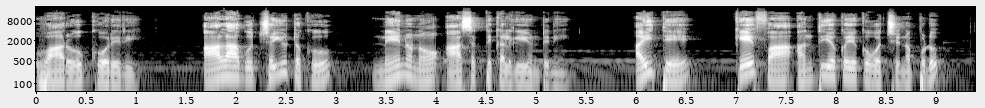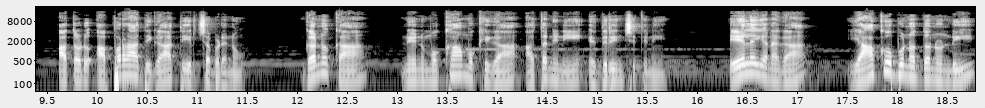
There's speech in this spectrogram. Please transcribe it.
వారు కోరిరి. అలాగు చెయ్యుటకు నేనును ఆసక్తి కలిగి ఉంటిని అయితే కేఫా అంత్యొకయకు వచ్చినప్పుడు అతడు అపరాధిగా తీర్చబడెను. గనుక నేను ముఖాముఖిగా అతనిని ఎదిరించి తిని ఏలయనగా యాకోబునొద్ద నుండి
